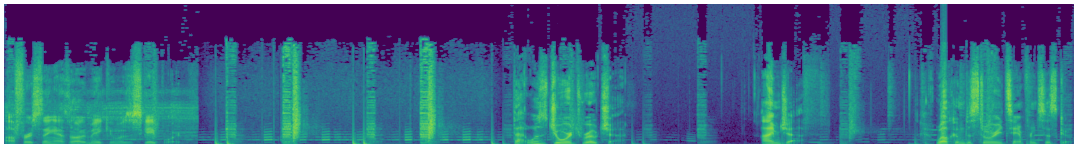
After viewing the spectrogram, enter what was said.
uh, first thing I thought of making was a skateboard. That was George Rocha. I'm Jeff. Welcome to Storied San Francisco,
